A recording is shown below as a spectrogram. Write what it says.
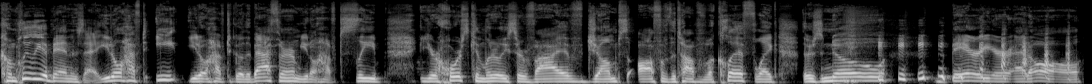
completely abandons that. You don't have to eat, you don't have to go to the bathroom, you don't have to sleep. Your horse can literally survive jumps off of the top of a cliff. Like there's no barrier at all.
